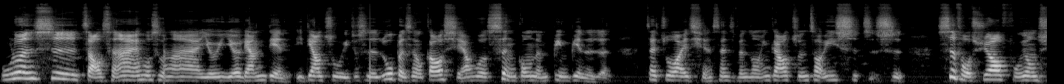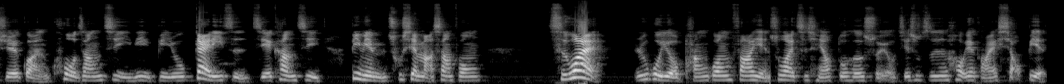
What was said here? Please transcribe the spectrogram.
无论是早晨爱或是晚上爱，有有两点一定要注意，就是如果本身有高血压或者肾功能病变的人，在做爱前三十分钟应该要遵照医师指示。是否需要服用血管扩张剂，例比如钙离子拮抗剂，避免出现马上风？此外，如果有膀胱发炎，做爱之前要多喝水哦。结束之后要赶快小便，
